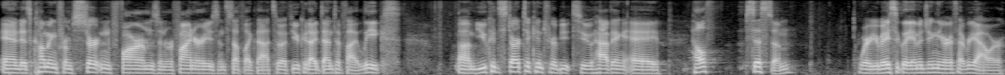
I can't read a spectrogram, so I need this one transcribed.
And it's coming from certain farms and refineries and stuff like that. So if you could identify leaks, um, you could start to contribute to having a health system where you're basically imaging the earth every hour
